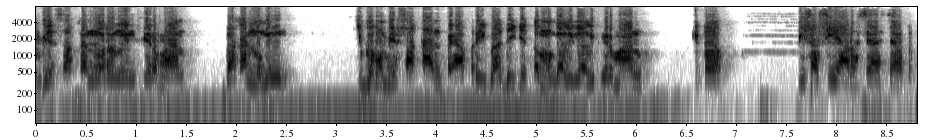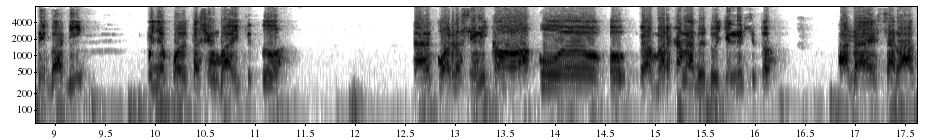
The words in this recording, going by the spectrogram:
membiasakan merenungin firman, bahkan mungkin juga membiasakan PA pribadi gitu menggali-gali firman. Kita bisa sih harusnya secara pribadi punya kualitas yang baik gitu. Dan kualitas ini kalau aku gambarkan ada dua jenis gitu. Ada secara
